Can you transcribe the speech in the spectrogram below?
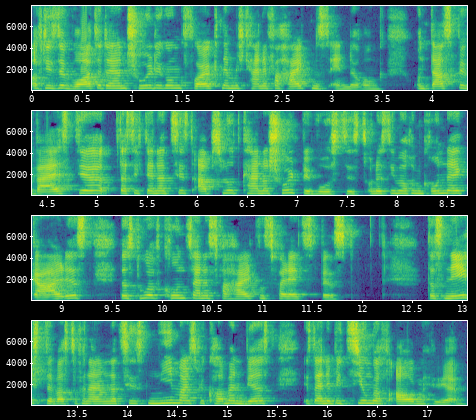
Auf diese Worte der Entschuldigung folgt nämlich keine Verhaltensänderung. Und das beweist dir, dass sich der Narzisst absolut keiner Schuld bewusst ist und es ihm auch im Grunde egal ist, dass du aufgrund seines Verhaltens verletzt bist. Das nächste, was du von einem Narzissten niemals bekommen wirst, ist eine Beziehung auf Augenhöhe.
